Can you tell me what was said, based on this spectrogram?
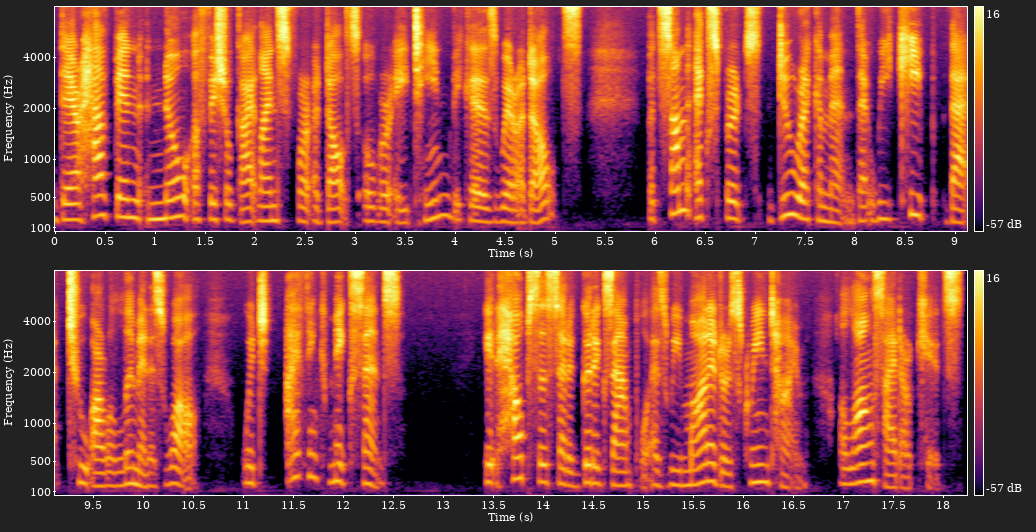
There have been no official guidelines for adults over 18 because we're adults, but some experts do recommend that we keep that two hour limit as well, which I think makes sense. It helps us set a good example as we monitor screen time alongside our kids.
